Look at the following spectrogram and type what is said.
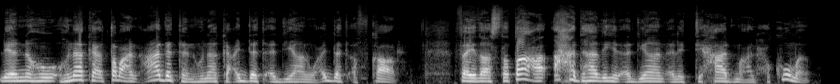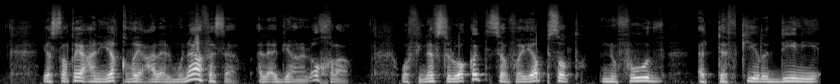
لأنه هناك طبعا عادة هناك عدة أديان وعدة أفكار. فإذا استطاع أحد هذه الأديان الاتحاد مع الحكومة يستطيع أن يقضي على المنافسة الأديان الأخرى. وفي نفس الوقت سوف يبسط نفوذ التفكير الديني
